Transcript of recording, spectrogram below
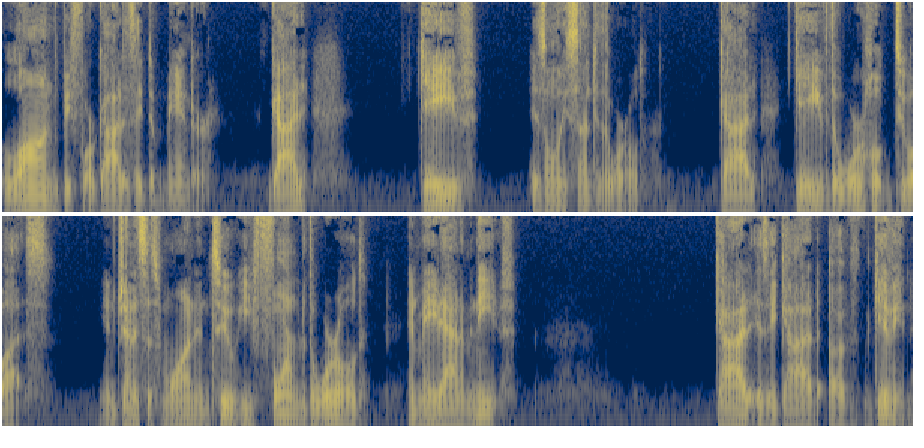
long before God is a demander. God gave his only son to the world. God gave the world to us. In Genesis 1 and 2, he formed the world and made Adam and Eve. God is a God of giving.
